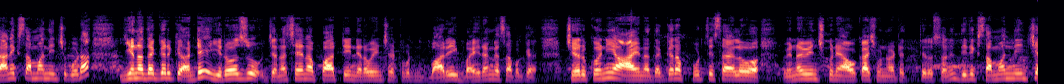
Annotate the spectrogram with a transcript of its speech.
దానికి సంబంధించి కూడా ఈయన దగ్గరికి అంటే ఈరోజు జనసేన పార్టీ నిర్వహించినటువంటి భారీ బహిరంగ సభకు చేరుకొని ఆయన దగ్గర పూర్తి స్థాయిలో వినవించుకునే అవకాశం ఉన్నట్టు తెలుస్తుంది. దీనికి సంబంధించి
